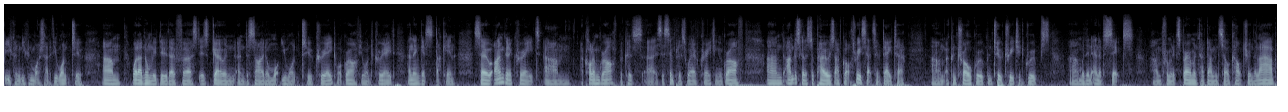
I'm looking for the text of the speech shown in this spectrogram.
you can you can watch that if you want to. Um, what I normally do though first is go and, and decide on what you want to create, what graph you want to create, and then get stuck in. So I'm going to create um, a column graph because uh, it's the simplest way of creating a graph, and I'm just going to suppose I've got three sets of data, um, a control group and two treated groups um, with an n of six um, from an experiment I've done in cell culture in the lab.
